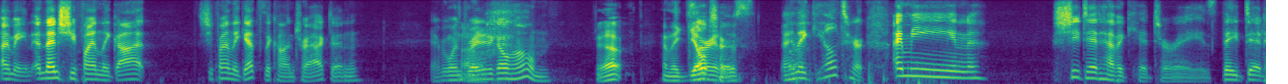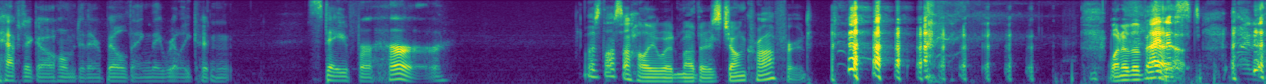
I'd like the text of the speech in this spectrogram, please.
I mean, and then she finally got, she finally gets the contract, and everyone's ready Oh. to go home. yep. And they guilt Sorry, her. Luce. And they guilt her. I mean, she did have a kid to raise. They did have to go home to their building. They really couldn't stay for her. There's lots of Hollywood mothers. Joan Crawford. One of the I know. best. I know.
